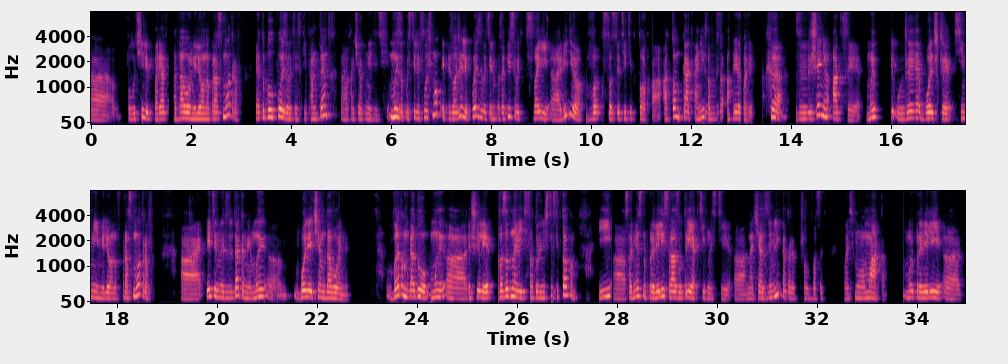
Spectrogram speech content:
получили порядка 1 миллиона просмотров. Это был пользовательский контент, хочу отметить. Мы запустили флешмоб и предложили пользователям записывать свои видео в соцсети TikTok о том, как они заботятся о природе. К завершению акции мы уже больше 7 миллионов просмотров. Этими результатами мы более чем довольны. В этом году мы а, решили возобновить сотрудничество с ТикТоком и а, совместно провели сразу три активности а, на час Земли, который прошел 28 марта. Мы провели а,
